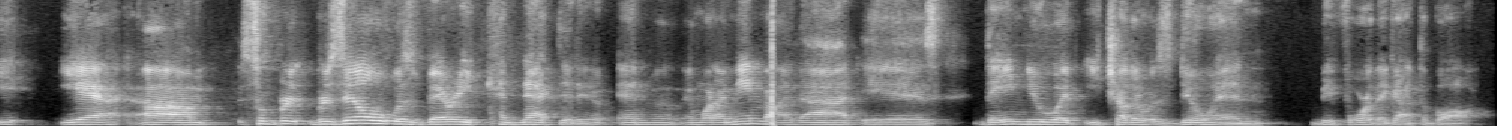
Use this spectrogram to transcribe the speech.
Yeah. Um, so Bra- Brazil was very connected. And, and, and what I mean by that is they knew what each other was doing before they got the ball.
